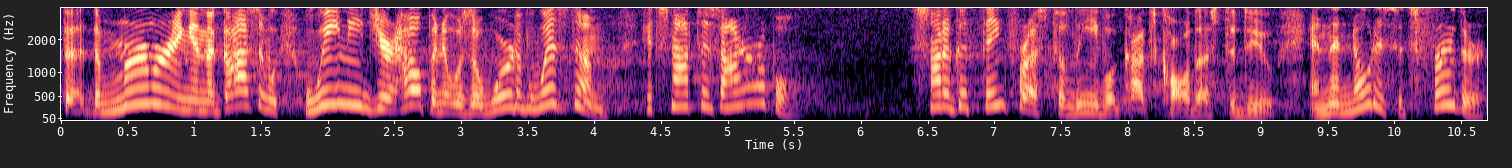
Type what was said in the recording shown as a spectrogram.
the, the, murmuring and the gossip. We need your help. And it was a word of wisdom. It's not desirable. It's not a good thing for us to leave what God's called us to do. And then notice it's further.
